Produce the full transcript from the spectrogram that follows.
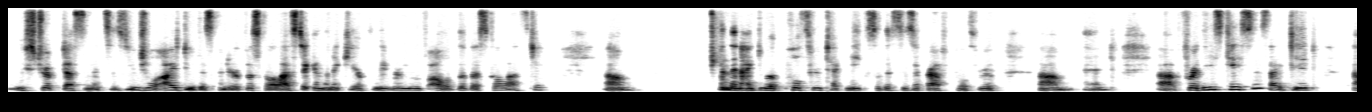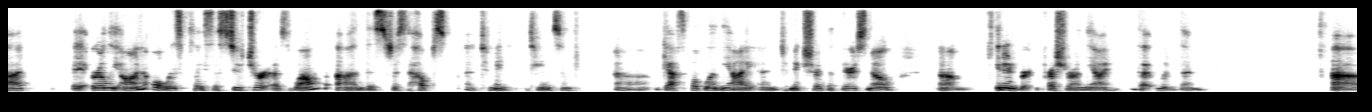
We strip Descemet's as usual. I do this under viscoelastic, and then I carefully remove all of the viscoelastic. Um, and then I do a pull through technique. So this is a graft pull through. Um, and uh, for these cases, I did uh, early on always place a suture as well. Uh, this just helps uh, to maintain some uh, gas bubble in the eye and to make sure that there's no um, inadvertent pressure on the eye that would then uh,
